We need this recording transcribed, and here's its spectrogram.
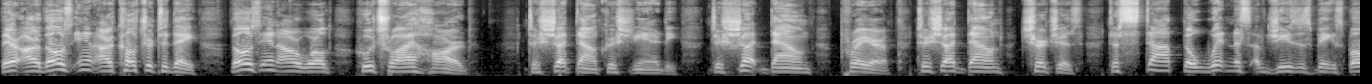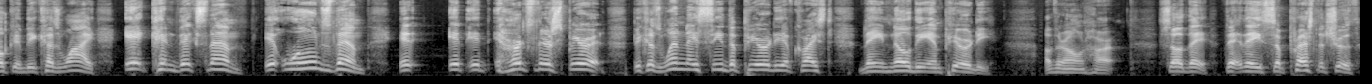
There are those in our culture today, those in our world who try hard to shut down Christianity, to shut down prayer, to shut down churches, to stop the witness of Jesus being spoken. Because why? It convicts them. It wounds them. It it, it hurts their spirit because when they see the purity of Christ, they know the impurity of their own heart. So they, they, they suppress the truth.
